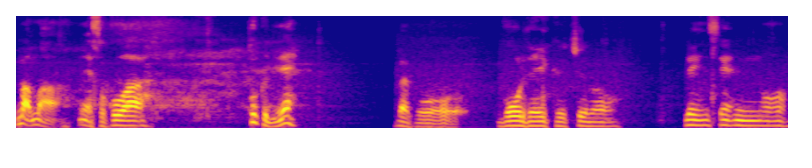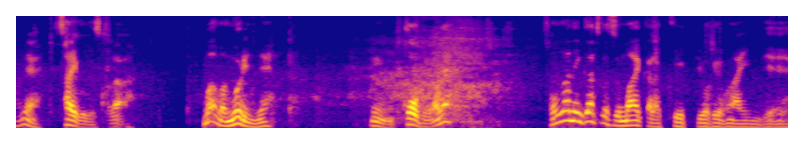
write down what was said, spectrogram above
まあまあ、ね、そこは、特にね、やっぱりこう、ゴールデンウィーク中の連戦のね、最後ですから、まあまあ無理にね、うん、神戸のね、そんなにガツガツ前から来るっていうわけでもないんで、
